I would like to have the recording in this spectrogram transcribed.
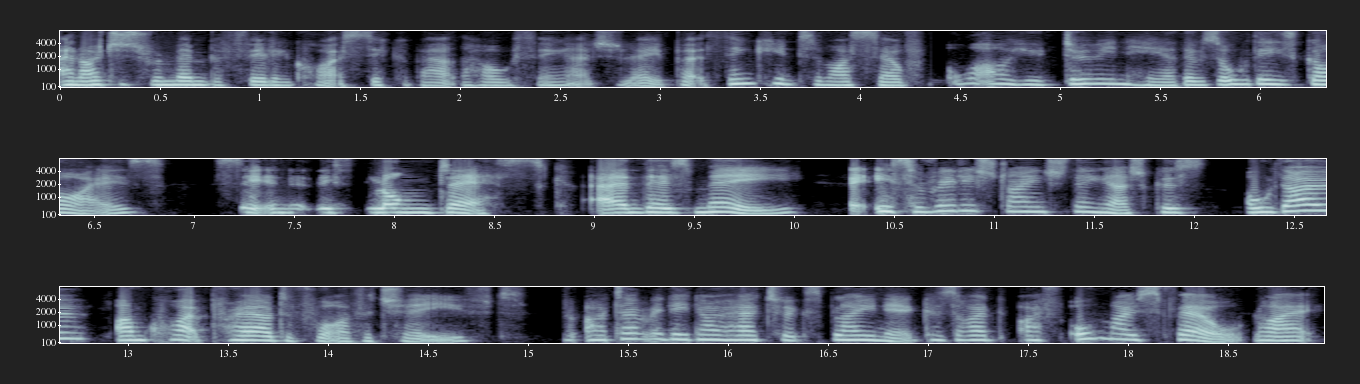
and I just remember feeling quite sick about the whole thing actually. But thinking to myself what are you doing here? There was all these guys sitting at this long desk and there's me. It's a really strange thing Ash because although I'm quite proud of what I've achieved I don't really know how to explain it because I I've almost felt like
